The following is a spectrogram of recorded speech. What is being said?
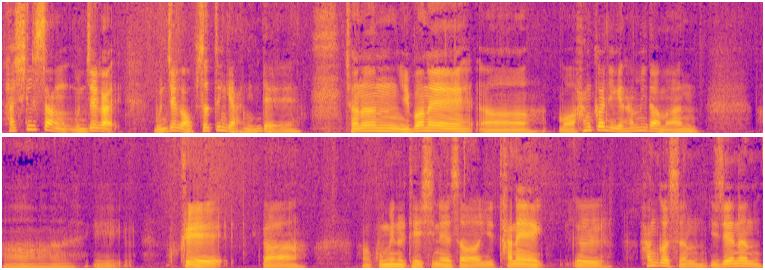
사실상 문제가 문제가 없었던 게 아닌데 저는 이번에 어뭐 한 건이긴 합니다만 어이 국회가 어, 국민을 대신해서 이 탄핵을 한 것은 이제는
